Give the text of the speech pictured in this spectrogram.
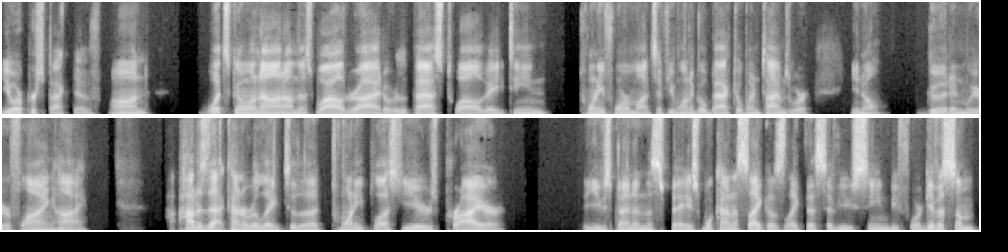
your perspective on what's going on on this wild ride over the past 12, 18, 24 months. If you want to go back to when times were, you know, good and we were flying high. How does that kind of relate to the 20 plus years prior that you've spent in the space? What kind of cycles like this have you seen before? Give us some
